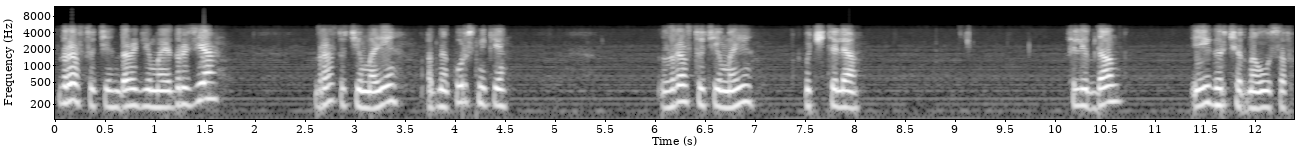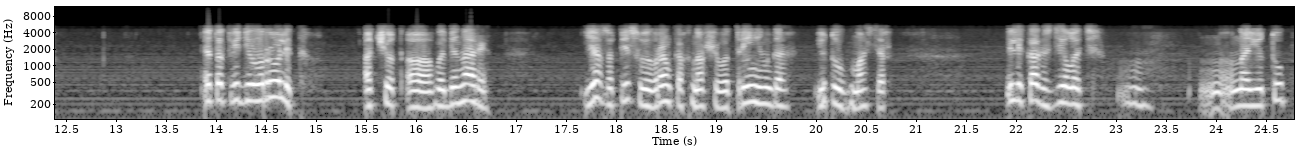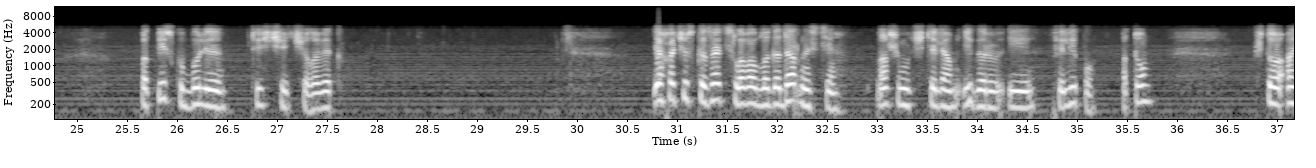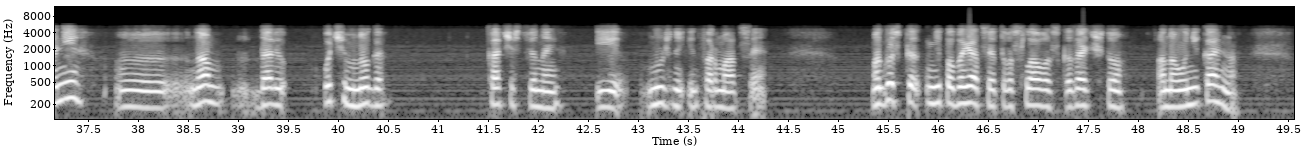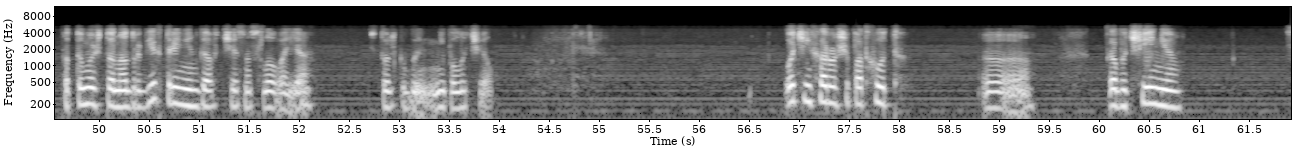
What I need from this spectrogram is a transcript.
Здравствуйте, дорогие мои друзья. Здравствуйте, мои однокурсники. Здравствуйте, мои учителя. Филипп Дан и Игорь Черноусов. Этот видеоролик, отчет о вебинаре, я записываю в рамках нашего тренинга YouTube Мастер. Или как сделать на YouTube подписку более тысячи человек. Я хочу сказать слова благодарности нашим учителям Игорю и Филиппу о том, что они э, нам дали очень много качественной и нужной информации. Могу не побояться этого слова сказать, что она уникальна, потому что на других тренингах, честно слово, я столько бы не получил. Очень хороший подход э, к обучению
